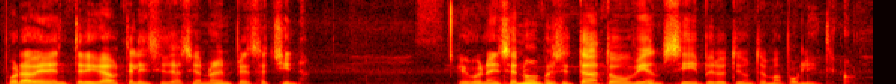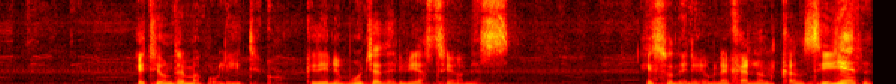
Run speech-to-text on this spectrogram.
por haber entregado esta licitación a una empresa china. El gobierno dice, no, pero si está todo bien. Sí, pero este es un tema político. Este es un tema político, que tiene muchas desviaciones. Eso tiene que manejarlo el canciller.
